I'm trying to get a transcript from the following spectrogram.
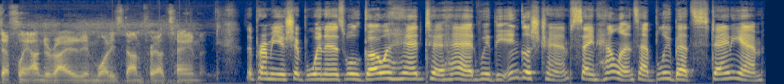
definitely underrated in what he's done for our team. The Premiership winners will go ahead to head with the English champs St Helens at Bluebet Stadium.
